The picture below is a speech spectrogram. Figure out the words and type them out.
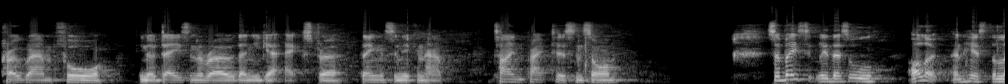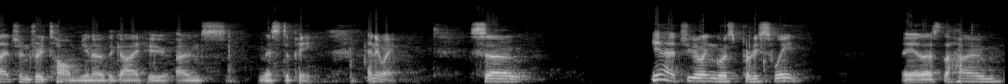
program for you know days in a row, then you get extra things, and you can have time practice and so on. So basically, there's all. Oh look, and here's the legendary Tom. You know the guy who owns Mr. P. Anyway, so yeah, Duolingo is pretty sweet. Yeah, there's the home.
